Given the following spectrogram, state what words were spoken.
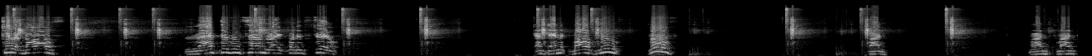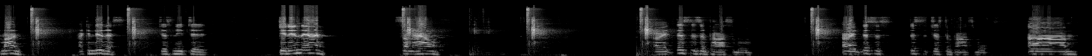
killer balls! That doesn't sound right, but it's true. God damn it, balls, move! Move! Come on. Come on, come on, come on. I can do this. Just need to get in there somehow. Alright, this is impossible. Alright, this is this is just impossible. Um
